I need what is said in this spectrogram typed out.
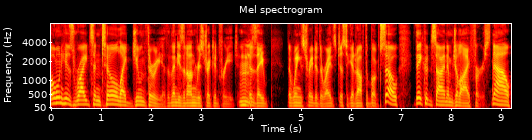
own his rights until like June 30th, and then he's an unrestricted free agent Mm-hmm. because they the Wings traded the rights just to get it off the books, so they could sign him July 1st. Now.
